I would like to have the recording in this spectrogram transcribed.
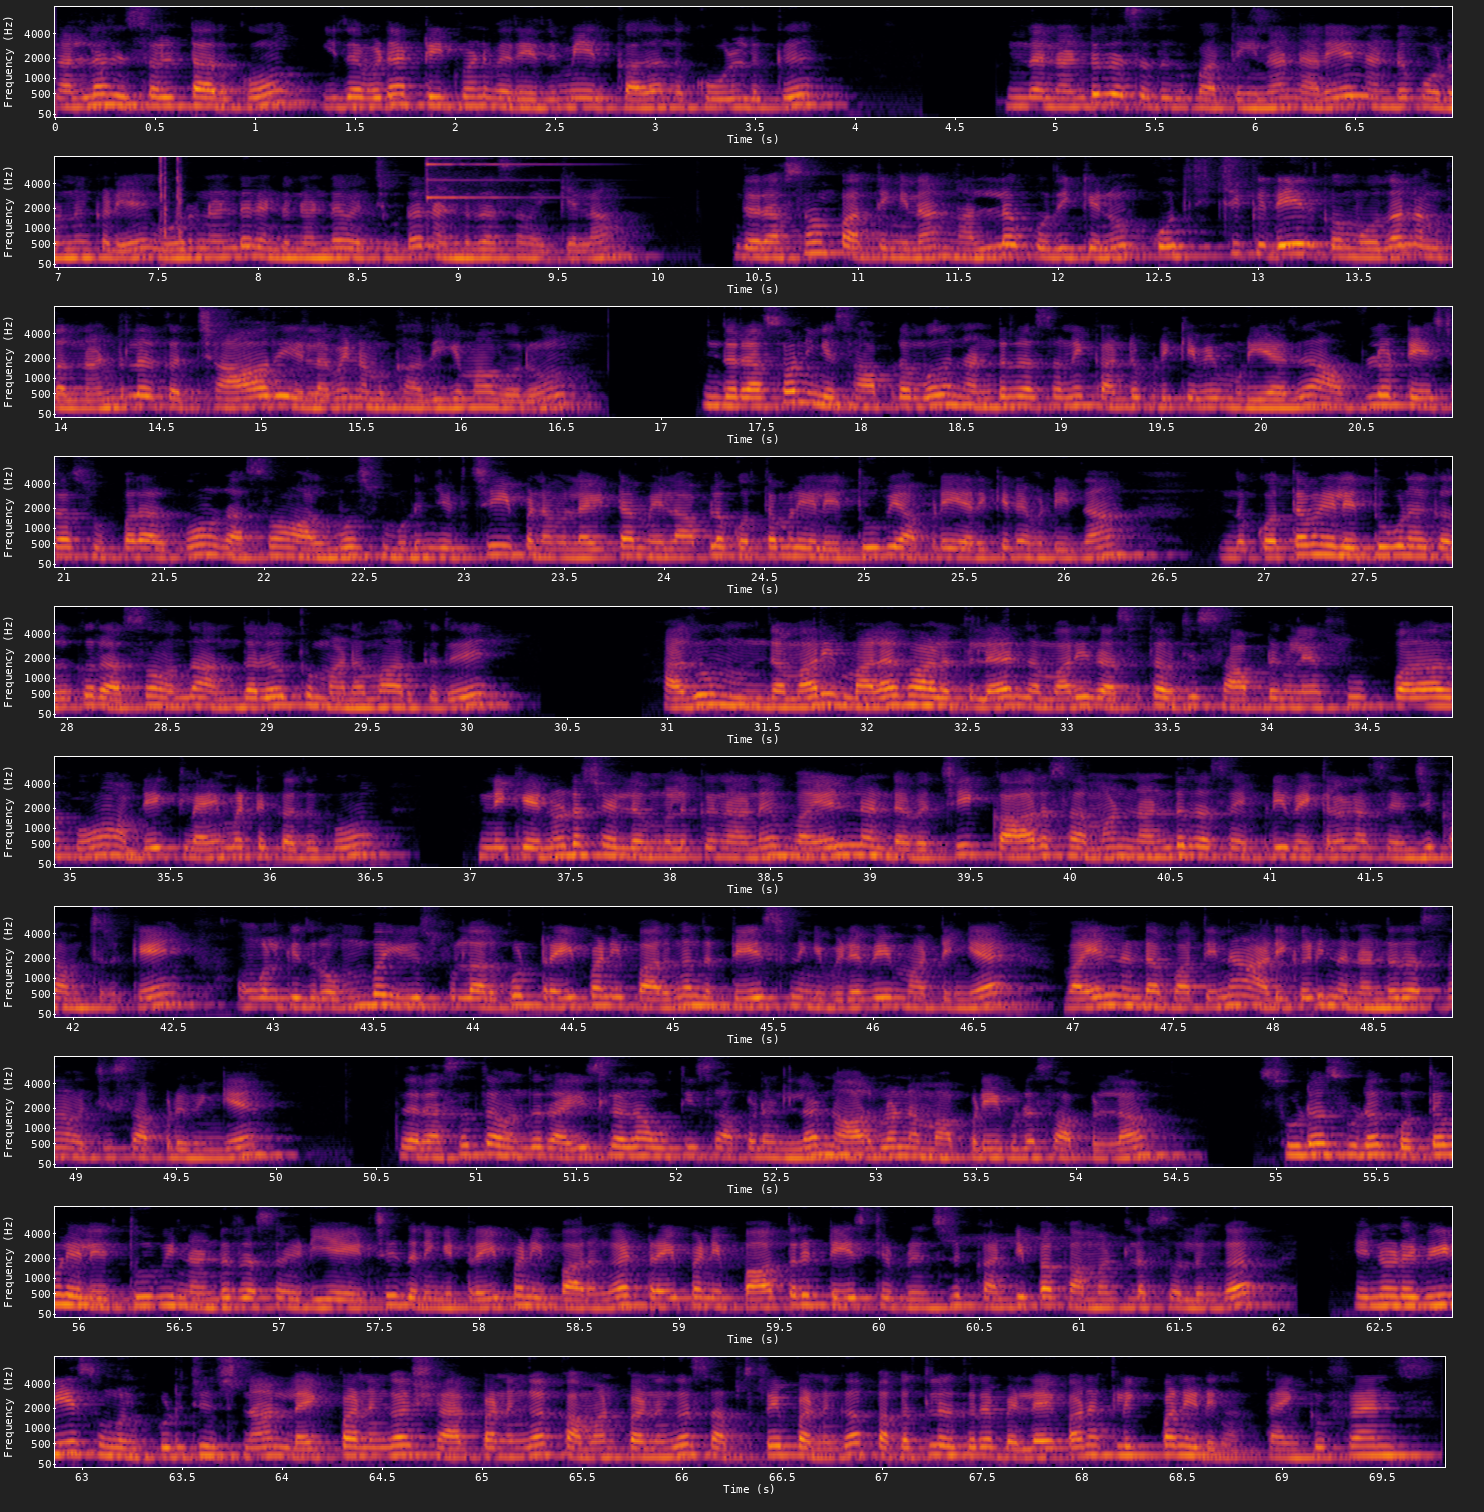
நல்ல ரிசல்ட்டாக இருக்கும். இதை விட ட்ரீட்மெண்ட் வேறு எதுவுமே இருக்காது. அந்த கோல்டுக்கு இந்த நண்டு ரசத்துக்கு பார்த்தீங்கன்னா நிறைய நண்டு போடணும் கிடையாது. ஒரு நண்டு ரெண்டு நண்டை வச்சு கூட நண்டு ரசம் வைக்கலாம். இந்த ரசம் பார்த்தீங்கன்னா நல்லா கொதிக்கணும். கொதிச்சுக்கிட்டே இருக்கும் போது தான் நமக்கு அந்த நண்டில் இருக்க சாறு எல்லாமே நமக்கு அதிகமாக வரும். இந்த ரசம் நீங்கள் சாப்பிடும்போது நண்டு ரசம்னே கண்டுபிடிக்கவே முடியாது. அவ்வளோ டேஸ்ட்டாக சூப்பராக இருக்கும். ரசம் ஆல்மோஸ்ட் முடிஞ்சிடுச்சு. இப்போ நம்ம லைட்டாக மேலாப்பில் கொத்தமல்லி இலையை தூவி அப்படியே இறக்கிட வேண்டியது தான் இந்த கொத்தமல்லி இலையை தூவினதுக்கு ரசம் வந்து அந்தளவுக்கு மனமாக இருக்குது. அதுவும் இந்த மாதிரி மழை காலத்தில் இந்த மாதிரி ரசத்தை வச்சு சாப்பிடுங்களேன். சூப்பராக இருக்கும். அப்படியே கிளைமேட்டுக்கு அதுக்கும். இன்றைக்கி என்னோடய ஸ்டைலில் உங்களுக்கு நான் வயல் நண்டை வச்சு காரசாரமாக நண்டு ரசம் எப்படி வைக்கலாம் நான் செஞ்சு காமிச்சிருக்கேன். உங்களுக்கு இது ரொம்ப யூஸ்ஃபுல்லாக இருக்கும். ட்ரை பண்ணி பாருங்கள் அந்த டேஸ்ட் நீங்கள் விடவே மாட்டீங்க. வயல் நண்டை பார்த்தீங்கன்னா அடிக்கடி இந்த நண்டு ரசம் தான் வச்சு சாப்பிடுவீங்க. இந்த ரசத்தை வந்து ரைஸில் தான் ஊற்றி சாப்பிடணும் இல்லை நார்மலாக நம்ம அப்படியே கூட சாப்பிட்லாம். சுட சுட கொத்தமல்லி இலையை தூவி நண்டு ரசம் ரெடி ஆயிடுச்சு. இதை நீங்கள் ட்ரை பண்ணி பாருங்கள் ட்ரை பண்ணி பார்த்துட்டு டேஸ்ட் எப்படி இருந்துச்சுன்னு கண்டிப்பாக கமெண்ட்டில் சொல்லுங்கள் என்னோடய வீடியோஸ் உங்களுக்கு பிடிச்சிருந்துச்சுன்னா லைக் பண்ணுங்கள் ஷேர் பண்ணுங்கள் கமெண்ட் பண்ணுங்கள் சப்ஸ்கிரைப் பண்ணுங்கள் பக்கத்தில் இருக்கிற பெல் ஐக்கானை கிளிக் பண்ணிவிடுங்க தேங்க்யூ ஃப்ரெண்ட்ஸ்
